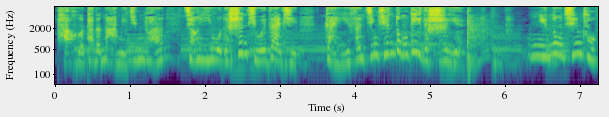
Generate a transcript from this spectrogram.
他和他的纳米军团将以我的身体为载体，干一番惊天动地的事业。你弄清楚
